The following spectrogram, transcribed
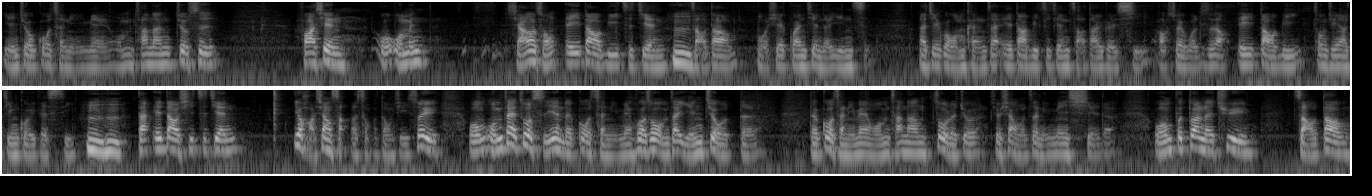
研究过程里面，我们常常就是发现，我我们想要从 A 到 B 之间嗯找到某些关键的因子。那结果我们可能在 A 到 B 之间找到一个 C 哦，所以我就知道 A 到 B 中间要经过一个 C。嗯嗯，但 A 到 C 之间又好像少了什么东西，所以我们我们在做实验的过程里面，或者说我们在研究的的过程里面，我们常常做的就就像我这里面写的，我们不断的去找到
